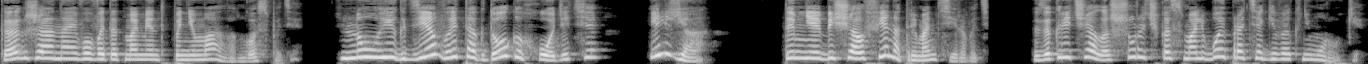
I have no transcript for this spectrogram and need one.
Как же она его в этот момент понимала, Господи! «Ну и где вы так долго ходите? Илья, ты мне обещал фен отремонтировать!» Закричала Шурочка с мольбой, протягивая к нему руки.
